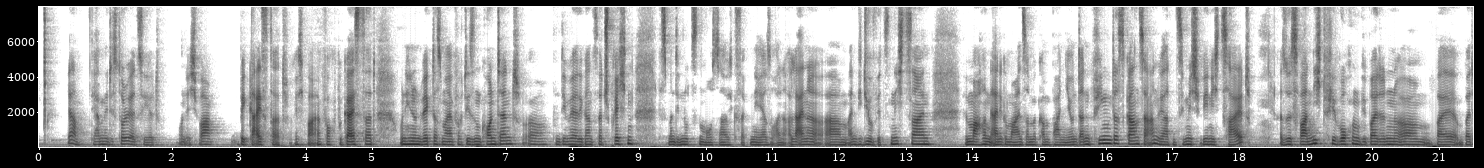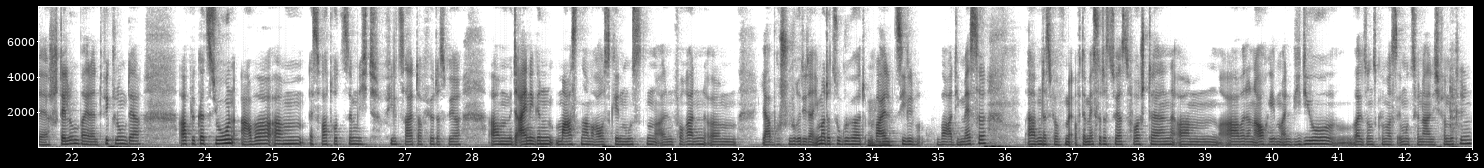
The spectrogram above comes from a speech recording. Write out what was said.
ja, die haben mir die Story erzählt. Und ich war begeistert. Ich war einfach begeistert und hin und weg, dass man einfach diesen Content, äh, von dem wir ja die ganze Zeit sprechen, dass man den nutzen muss. Da habe ich gesagt, nee, also alleine ähm, ein Video wird es nicht sein. Wir machen eine gemeinsame Kampagne. Und dann fing das Ganze an. Wir hatten ziemlich wenig Zeit. Also es waren nicht vier Wochen wie bei, den, ähm, bei, bei der Erstellung, bei der Entwicklung der Applikation, aber ähm, es war trotzdem nicht viel Zeit dafür, dass wir ähm, mit einigen Maßnahmen rausgehen mussten, allen voran ähm, ja Broschüre, die da immer dazugehört, mhm. weil Ziel war die Messe ähm, dass wir auf, auf, der Messe das zuerst vorstellen, ähm, aber dann auch eben ein Video, weil sonst können wir es emotional nicht vermitteln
